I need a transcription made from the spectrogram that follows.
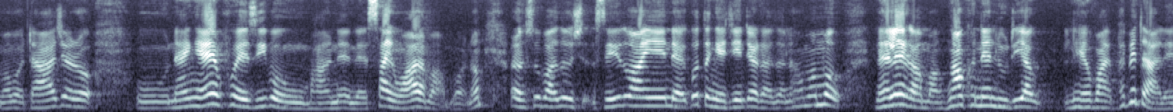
မှာပေါ့ဒါကကျတော့ဟိုနိုင်ငံရဲ့ဖွဲ့စည်းပုံဘာနဲ့လဲစိုင်သွားတယ်မှာပေါ့နော်အဲ့တော့ဆိုပါစို့ဈေးသွားရင်းနဲ့ကိုယ်တငယ်ချင်းတက်တာဆိုတော့ဟောမမဟုတ်လမ်းလဲကောင်မှာငေါက်ခနဲ့လူတယောက်လဲသွားဘာဖြစ်တာလဲ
